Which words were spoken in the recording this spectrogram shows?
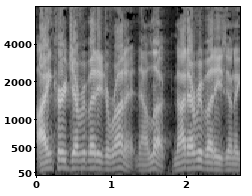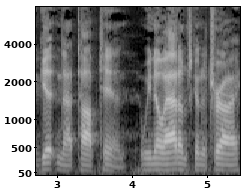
I encourage everybody to run it. Now, look, not everybody's going to get in that top 10. We know Adam's going to try.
